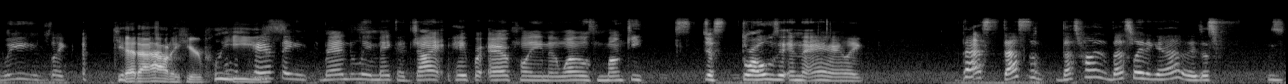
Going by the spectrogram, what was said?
leave. Like get out of here, please. if they randomly make a giant paper airplane and one of those monkeys just throws it in the air. Like that's that's the that's probably the best way to get out of it. Just, just.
